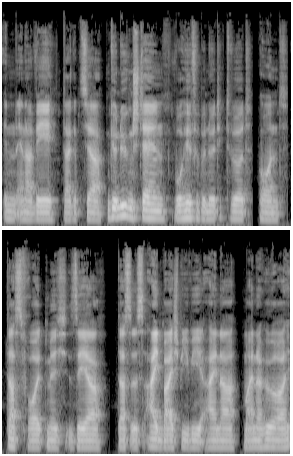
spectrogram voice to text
in NRW. Da gibt es ja genügend Stellen, wo Hilfe benötigt wird. Und das freut mich sehr. Das ist ein Beispiel, wie einer meiner Hörer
